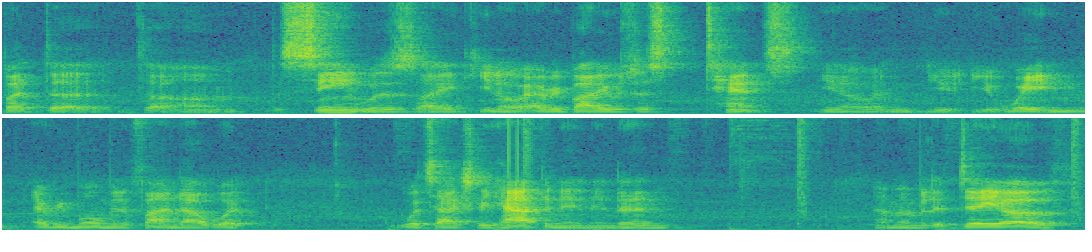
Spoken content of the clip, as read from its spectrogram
but the the um, the scene was like you know everybody was just tense, you know, and you you're waiting every moment to find out what what's actually happening, and then I remember the day of.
